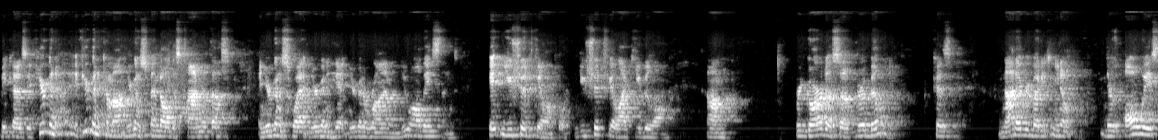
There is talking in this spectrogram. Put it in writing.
because if you're gonna if you're gonna come out and you're gonna spend all this time with us, and you're gonna sweat and you're gonna hit and you're gonna run and do all these things, it you should feel important. You should feel like you belong, um, regardless of your ability, because not everybody. You know, there's always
